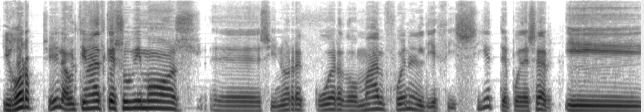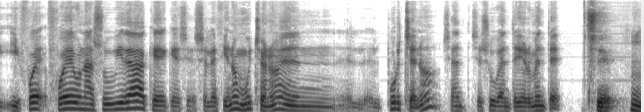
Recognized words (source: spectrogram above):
Igor. Sí, la última vez que subimos, eh, si no recuerdo mal, fue en el 17, puede ser. Y, fue, fue una subida que, se seleccionó mucho, ¿no? En el, Purche, ¿no? Se, se sube anteriormente. Sí, hmm.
